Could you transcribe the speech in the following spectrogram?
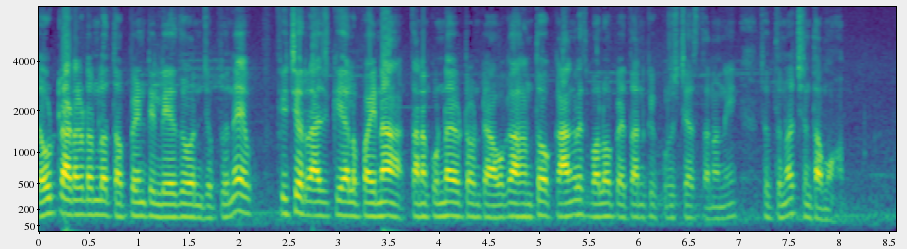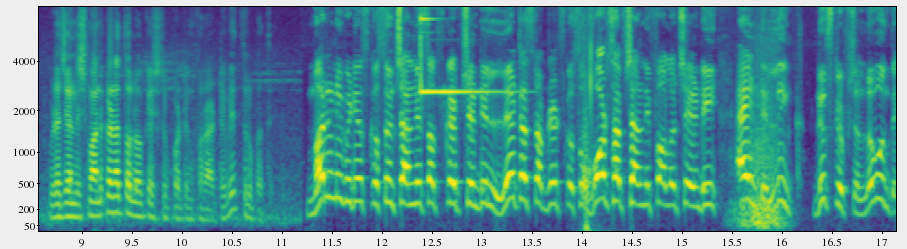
డౌట్లు అడగడంలో తప్పేంటి లేదు అని చెప్తూనే ఫ్యూచర్ రాజకీయాలపైన తనకున్నటువంటి అవగాహనతో కాంగ్రెస్ బలోపేతానికి కృషి చేస్తానని చెప్తున్నారు చింతామోహన్. వీడియో జర్నలిస్ట్ మనకడతో Lokesh reporting for RTV Tirupati. మరిన్ని వీడియోస్ కోసం ఛానల్ సబ్స్క్రైబ్ చేయండి. లేటెస్ట్ అప్డేట్స్ కోసం వాట్సాప్ ఛానల్ ఫాలో చేయండి. అండ్ లింక్ డిస్క్రిప్షన్లో ఉంది.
